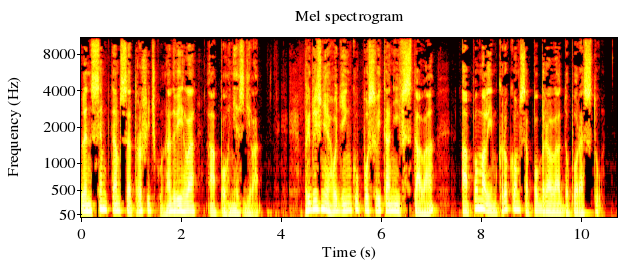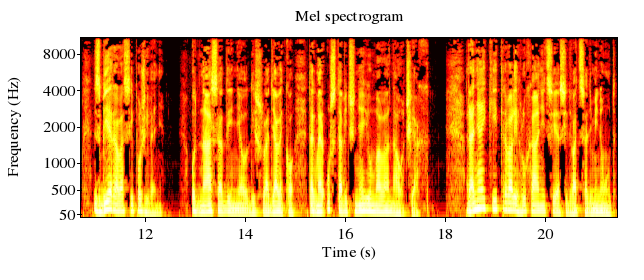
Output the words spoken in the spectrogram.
len sem tam sa trošičku nadvihla a pohniezdila. Približne hodinku po svitaní vstala a pomalým krokom sa pobrala do porastu. Zbierala si poživenie. Od násady neodišla ďaleko, takmer ustavične ju mala na očiach. Raňajky trvali hluchánici asi 20 minút.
